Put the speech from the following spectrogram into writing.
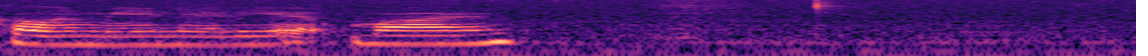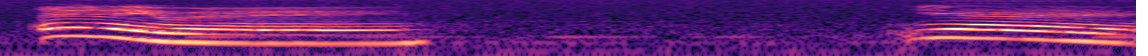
Calling me an idiot. Why? Anyway. Yay.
